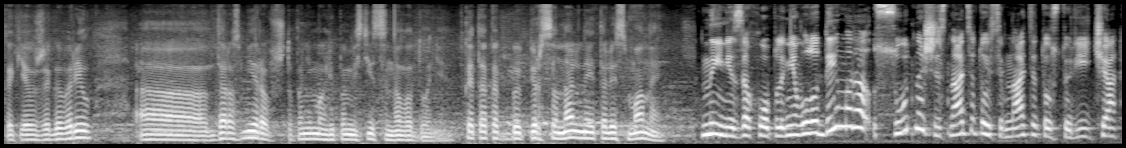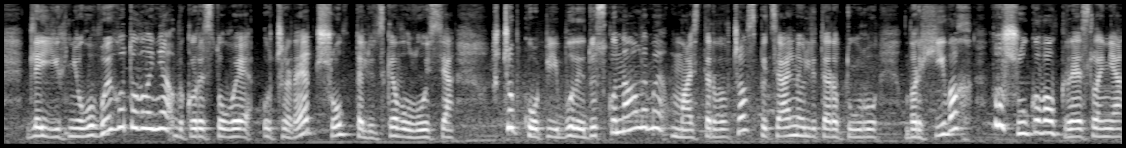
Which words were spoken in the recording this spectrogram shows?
как я уже говорил, э, до размеров, чтобы они могли поместиться на ладони. Это как бы персональные талисманы. Нині захоплення Володимира – судна 16-17 сторіччя. Для їхнього виготовлення використовує очерет, шовк та людське волосся. Щоб копії були досконалими, майстер вивчав спеціальну літературу. В архівах розшукував креслення.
